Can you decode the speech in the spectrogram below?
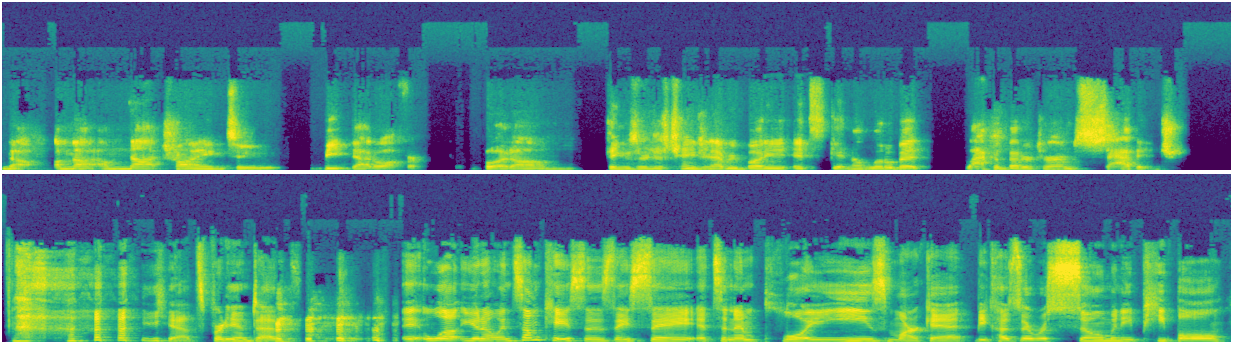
No, I'm not. I'm not trying to beat that offer but um, things are just changing. Everybody, it's getting a little bit, lack of better terms, savage. yeah, it's pretty intense. it, well, you know, in some cases, they say it's an employees market because there were so many people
